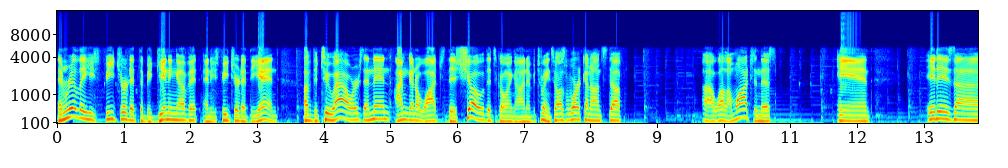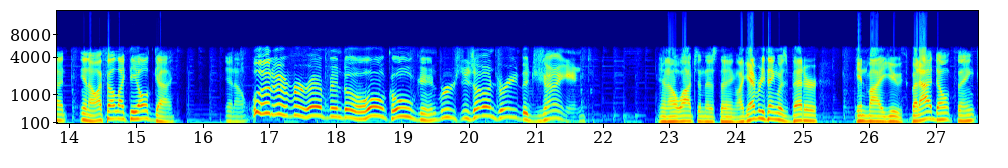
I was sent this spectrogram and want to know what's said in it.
And really, he's featured at the beginning of it, and he's featured at the end of the two hours. And then I'm going to watch this show that's going on in between. So I was working on stuff uh, while I'm watching this. And it is, uh, you know, I felt like the old guy. You know, whatever happened to Hulk Hogan versus Andre the Giant? You know, watching this thing. Like, everything was better in my youth. But I don't think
